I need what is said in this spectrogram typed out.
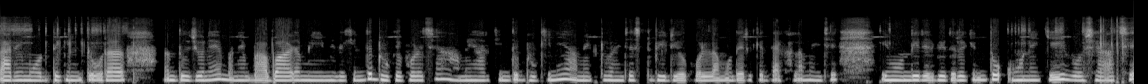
তারই মধ্যে কিন্তু ওরা দুজনে মানে বাবা আর মেয়ে মিলে কিন্তু ঢুকে পড়েছে। আমি আর কিন্তু ঢুকিনি আমি একটুখানি জাস্ট ভিডিও করলাম ওদেরকে দেখালাম। এই যে এই মন্দিরের ভিতরে কিন্তু অনেকেই বসে আছে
